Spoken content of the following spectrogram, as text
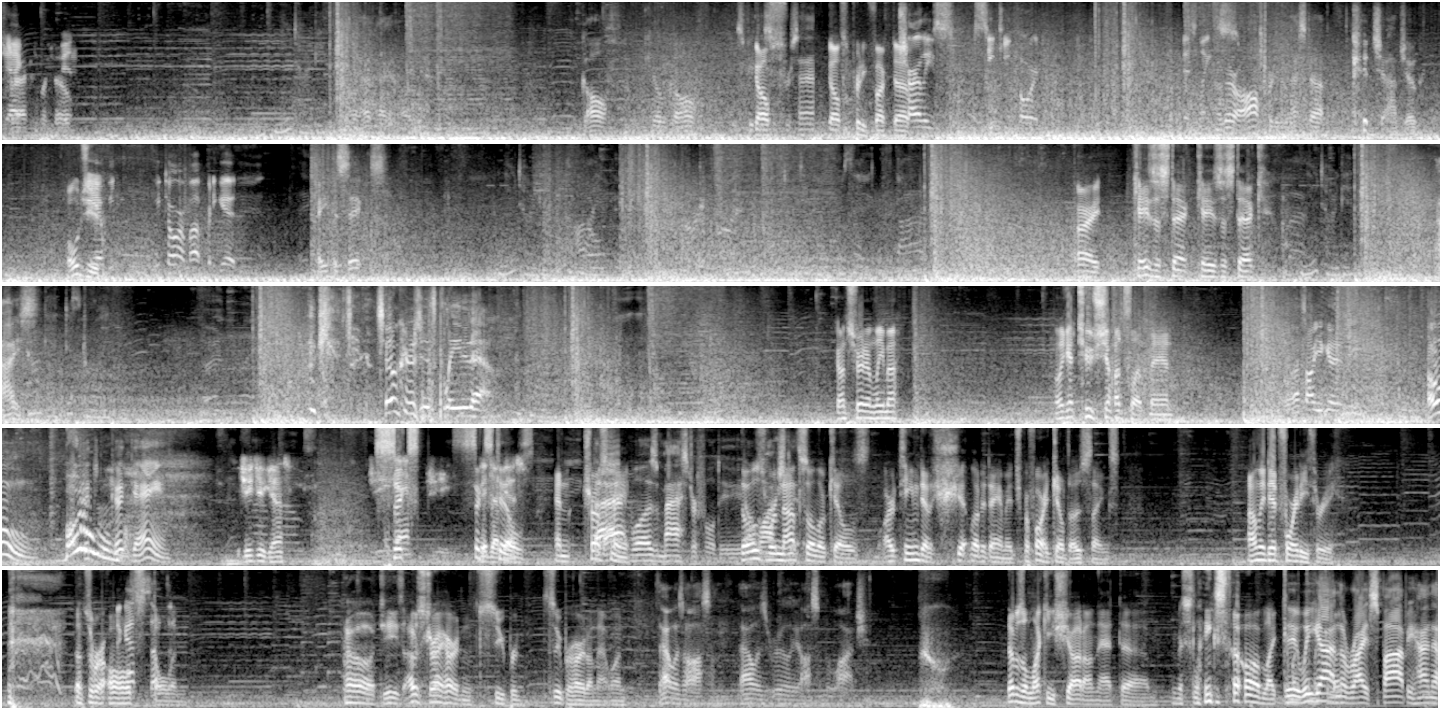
Jack. Track, watch out. New target. Golf. Kill golf. He's Golf. 56%. Golf's pretty fucked up. Charlie's CT cored. Oh, they're all pretty messed up. Good job, Joke. Told you. Yeah, we we tore him up pretty good. Eight to six. 25%. All right. K's a stick. K's a stick. New target. Nice. Target destroyed. Joker just cleaned it out. Concentrate on Lima. Only got two shots left, man. Well, that's all you're gonna need. Boom. Boom! Good, good game. GG, guys. Six, six Good job, kills. And trust that me, that was masterful, dude. Those were not it. solo kills. Our team did a shitload of damage before I killed those things. I only did 483. those were all stolen. something. Oh, jeez. I was tryharding super, super hard on that one. That was awesome. That was really awesome to watch. That was a lucky shot on that uh, Mist Lynx, though. I'm like, Dude, on, we got come in the right spot behind that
